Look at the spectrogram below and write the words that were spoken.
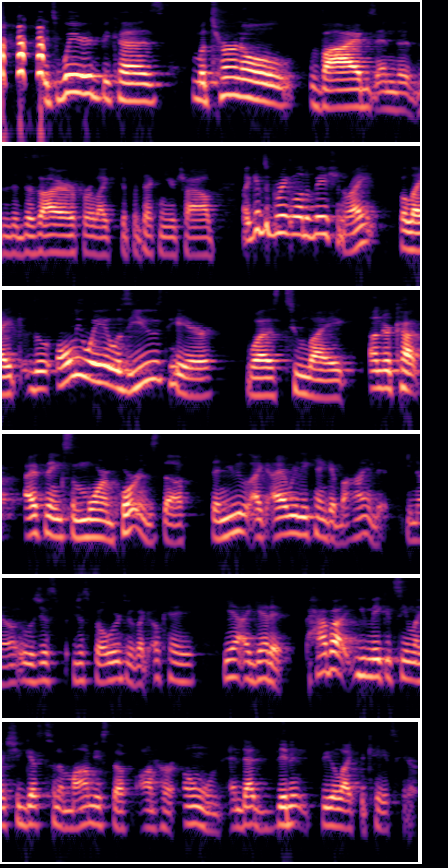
it's weird because maternal vibes and the, the desire for like to protecting your child, like it's a great motivation, right? But like the only way it was used here was to like undercut, I think, some more important stuff. Then you like, I really can't get behind it. You know, it was just just felt weird. It was like, okay, yeah, I get it. How about you make it seem like she gets to the mommy stuff on her own? And that didn't feel like the case here.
